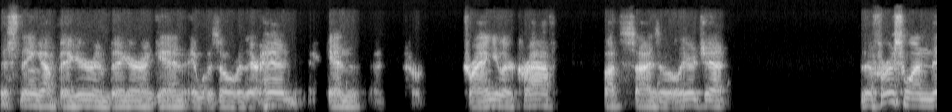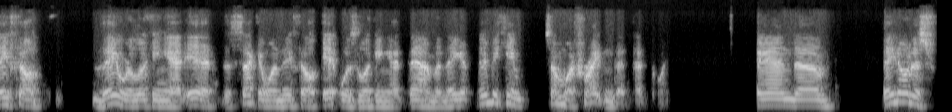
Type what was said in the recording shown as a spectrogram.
this thing got bigger and bigger. Again, it was over their head. Again, a, a triangular craft about the size of a Learjet. The first one, they felt they were looking at it. The second one, they felt it was looking at them, and they they became somewhat frightened at that point. And um, they noticed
